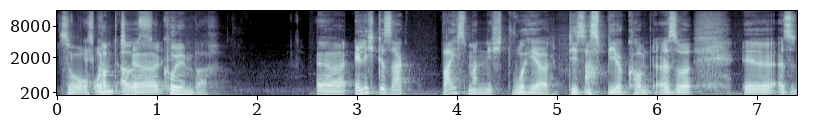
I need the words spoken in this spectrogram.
So, Es kommt aus äh, Kulmbach. äh, ehrlich gesagt weiß man nicht, woher dieses Bier kommt. Also, äh, also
